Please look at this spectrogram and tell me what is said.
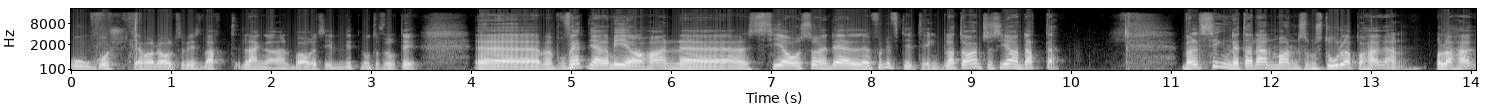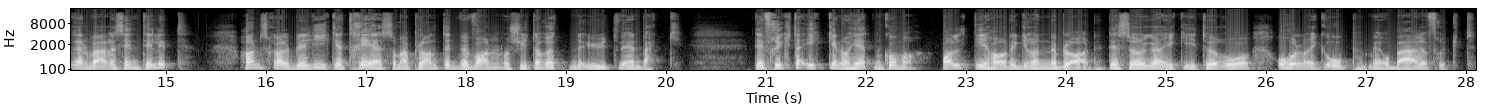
Oh gosh, det har det altså visst vært lenger enn bare siden 1948. Eh, men profeten Jeremia han eh, sier også en del fornuftige ting. Blant annet så sier han dette. Velsignet er den mann som stoler på Herren, og lar Herren være sin tillit. Han skal bli lik et tre som er plantet ved vann og skyter røttene ut ved en bekk. Det frykter ikke når heten kommer. Alltid har det grønne blad, det sørger ikke i tørre år og holder ikke opp med å bære frukt.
